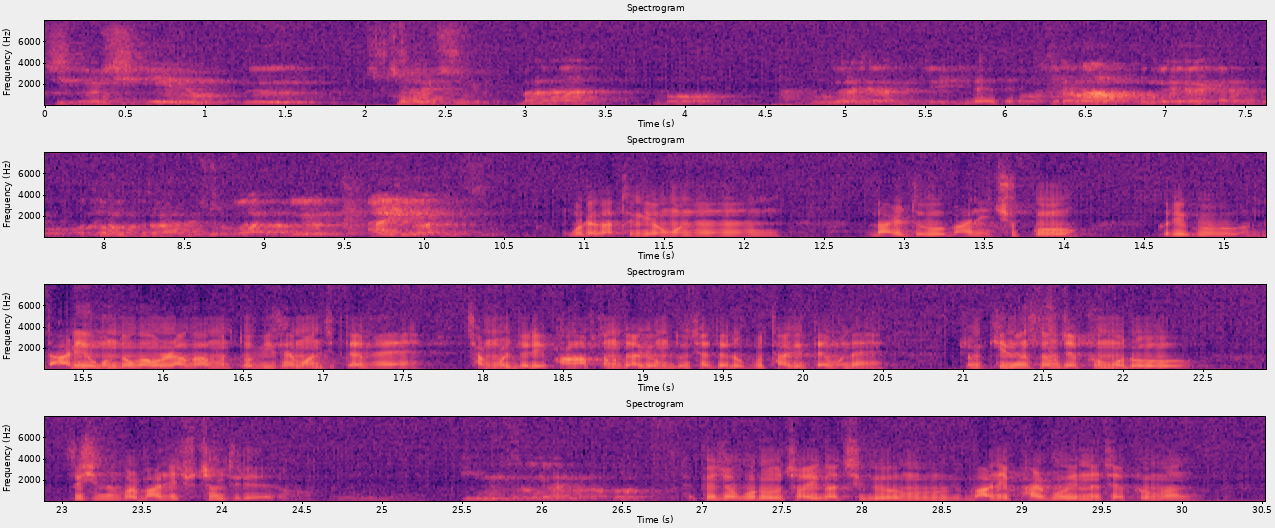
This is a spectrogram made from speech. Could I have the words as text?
지금 시기에 좀그 추천해 주실 만한 뭐 농가들이라든지 네네. 뭐 새로 나온 농가들이 있다면 뭐 어떤 것들을 하면 좋을 것 같다 뭐 이런 아이디어 같은 게 있습니다. 올해 같은 경우는 날도 많이 춥고 그리고 날이 온도가 올라가면 또 미세먼지 때문에 작물들이 광합성 작용도 제대로 못하기 때문에 좀 기능성 제품으로 쓰시는 걸 많이 추천드려요. 기능성이라는 건 어떤? 대표적으로 저희가 지금 많이 팔고 있는 제품은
